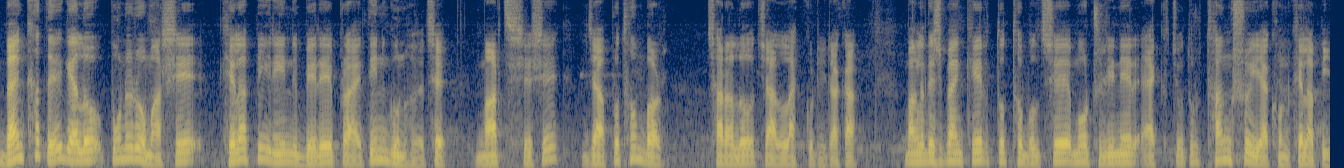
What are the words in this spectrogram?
ব্যাংক খাতে গেল পনেরো মাসে খেলাপি ঋণ বেড়ে প্রায় তিন গুণ হয়েছে। মার্চ শেষে যা প্রথমবার ছাড়ালো চার লাখ কোটি টাকা। বাংলাদেশ ব্যাংকের তথ্য বলছে মোট ঋণের এক চতুর্থাংশই এখন খেলাপি।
